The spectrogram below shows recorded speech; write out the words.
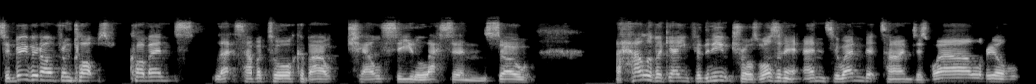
So moving on from Klopp's comments, let's have a talk about Chelsea lessons. So a hell of a game for the neutrals, wasn't it? End to end at times as well. Real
